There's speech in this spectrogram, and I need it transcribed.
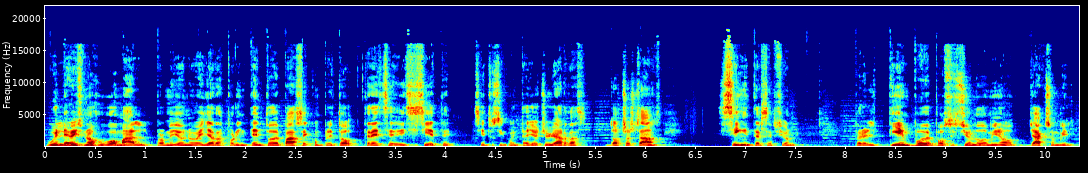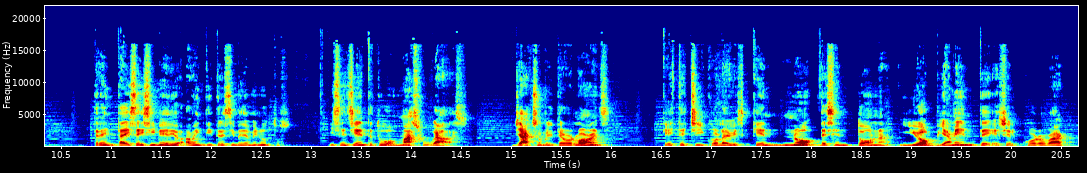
Will Levis no jugó mal, promedió 9 yardas por intento de pase, completó 13 de 17, 158 yardas, 2 touchdowns, sin intercepción. Pero el tiempo de posesión lo dominó Jacksonville, 36 y medio a 23 y medio minutos. Y sencillamente tuvo más jugadas. Jacksonville, Trevor Lawrence, que este chico Levis, que no desentona y obviamente es el quarterback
